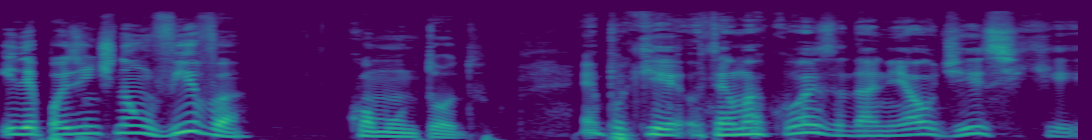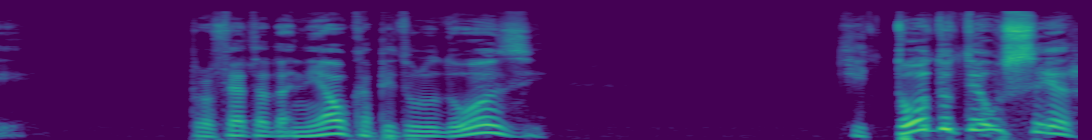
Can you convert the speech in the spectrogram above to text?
e depois a gente não viva como um todo. É porque tem uma coisa, Daniel disse que, profeta Daniel, capítulo 12, que todo o teu ser,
